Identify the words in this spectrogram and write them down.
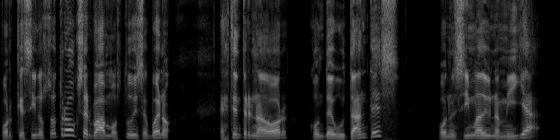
Porque si nosotros observamos, tú dices, bueno, este entrenador con debutantes por encima de una milla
